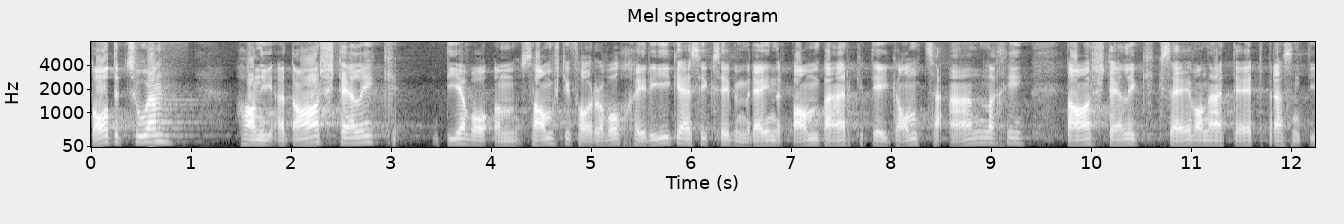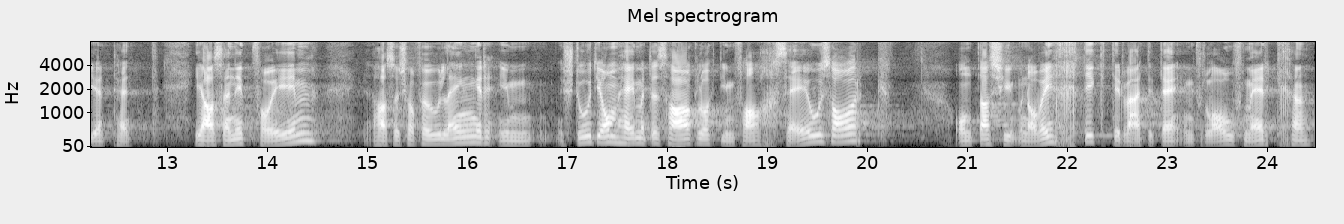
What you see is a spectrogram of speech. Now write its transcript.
Da dazu habe ich eine Darstellung, die, die am Samstag vor einer Woche in Riga waren, beim Rainer Bamberger, die eine ganz ähnliche Darstellung gesehen, die er dort präsentiert hat. Ich habe sie nicht von ihm, ich habe sie schon viel länger. Im Studium haben wir das angeschaut, im Fach Seelsorge. Und das scheint mir noch wichtig. Ihr werdet dann im Verlauf merken,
